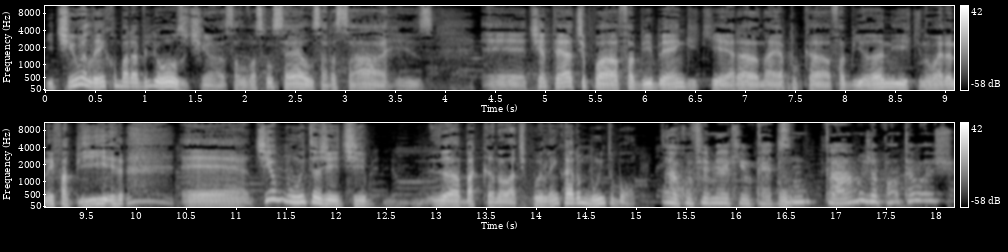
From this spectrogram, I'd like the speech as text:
E tinha um elenco maravilhoso. Tinha Salo Vasconcelos, Sara Sarres. É, tinha até, tipo, a Fabi Bang, que era na época Fabiane, que não era nem Fabi. É, tinha muita gente ah, bacana lá. Tipo, o elenco era muito bom. Eu confirmei aqui, o Cats hum. tá no Japão até hoje.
